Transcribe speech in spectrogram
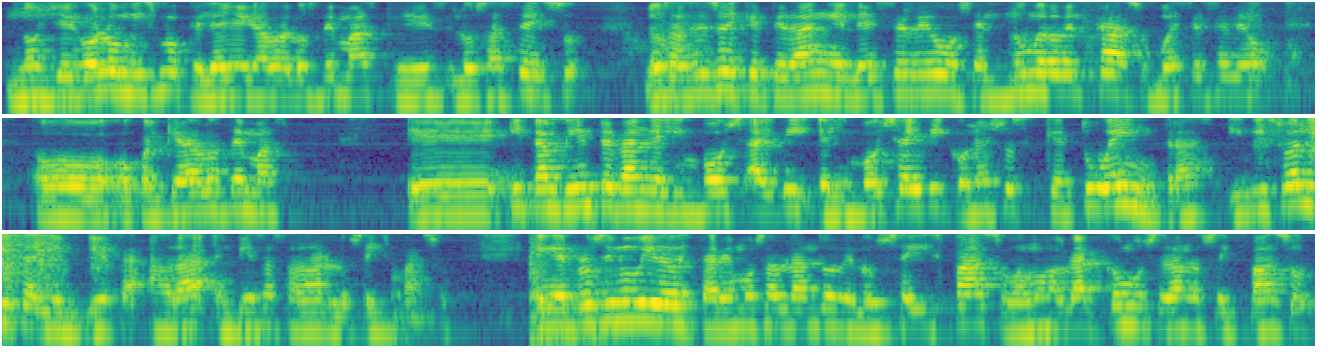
nos llegó lo mismo que le ha llegado a los demás, que es los accesos. Los accesos es que te dan el SDO, o sea, el número del caso, pues SDO o, cualquiera de los demás, eh, y también te dan el Invoice ID. El Invoice ID con eso es que tú entras y visualizas y empieza a dar, empiezas a dar los seis pasos. En el próximo video estaremos hablando de los seis pasos. Vamos a hablar cómo se dan los seis pasos,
